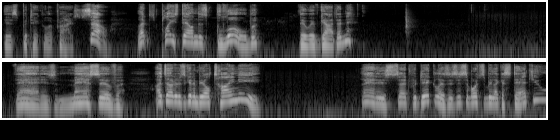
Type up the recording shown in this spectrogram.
this particular prize. So, let's place down this globe that we've gotten. That is massive. I thought it was going to be all tiny. That is that ridiculous. Is this supposed to be like a statue?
